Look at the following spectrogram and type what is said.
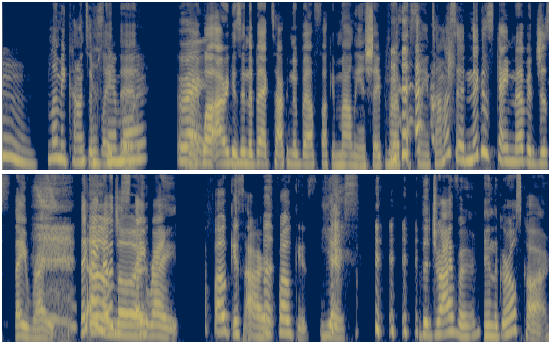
hmm, Let me contemplate that. more? Right. While Arik is in the back talking about fucking Molly and shaping her up at the same time. I said, niggas can't never just stay right. They can't Oh, never just stay right. Focus, Art. But- Focus. Yes. the driver in the girl's car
